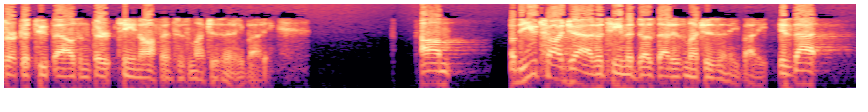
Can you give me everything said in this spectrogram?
circa 2013 offense as much as anybody. Um, the Utah Jazz, a team that does that as much as anybody, is that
